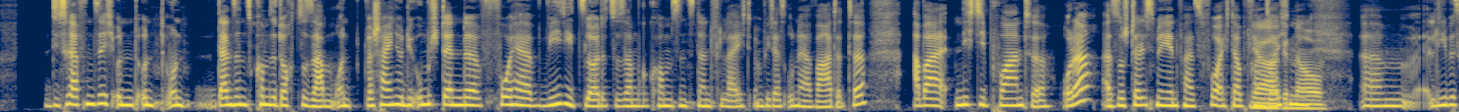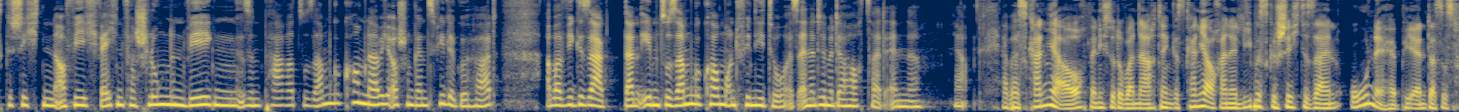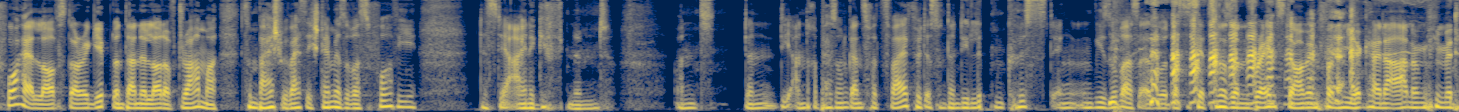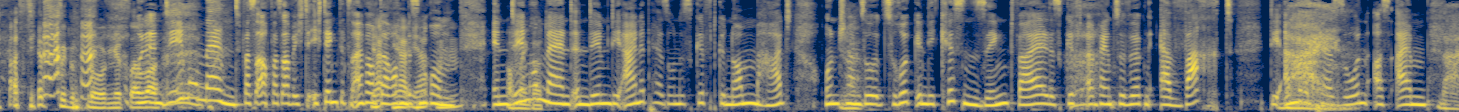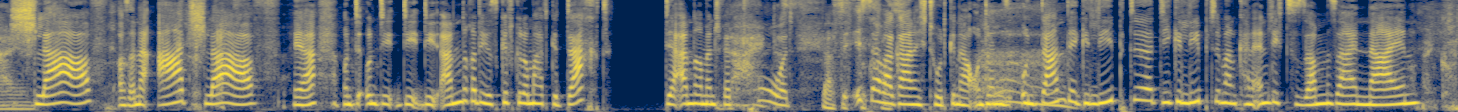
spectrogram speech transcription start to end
die treffen sich und, und, und dann sind, kommen sie doch zusammen. Und wahrscheinlich nur die Umstände vorher, wie die Leute zusammengekommen sind, sind dann vielleicht irgendwie das Unerwartete. Aber nicht die Pointe, oder? Also so stelle ich es mir jedenfalls vor. Ich glaube, von Ja, solchen genau. ähm, Liebesgeschichten, auf wie ich, welchen verschlungenen Wegen sind Paare zusammengekommen. Da habe ich auch schon ganz viele gehört. Aber wie gesagt, dann eben zusammengekommen und finito. Es endete mit der Hochzeitende. Ja. Aber es kann ja auch, wenn ich so drüber nachdenke, es kann ja auch eine Liebesgeschichte sein ohne Happy End, dass es vorher Love Story gibt und dann a lot of Drama. Zum Beispiel, weiß ich, stelle mir sowas vor wie, dass der eine Gift nimmt und dann die andere Person ganz verzweifelt ist und dann die Lippen küsst, irgendwie sowas. Also das ist jetzt nur so ein Brainstorming von mir, keine Ahnung, wie mir das jetzt so geflogen ist. Und Aber in dem Moment, pass auf, pass auf, ich, ich denke jetzt einfach Ja, darauf ja, ein bisschen ja, rum. mhm. In Oh dem Gott. Moment, in dem die eine Person das Gift genommen hat und schon so zurück in die Kissen sinkt, weil das Gift anfängt zu wirken, erwacht die andere Nein. Person aus einem Nein. Schlaf, aus einer Art Schlaf, ja, und, und die, die, die andere, die das Gift genommen hat, gedacht, der andere Mensch wäre tot. das- das Sie ist so ist aber gar nicht tot, genau. Und dann, und dann der Geliebte, die Geliebte, man kann endlich zusammen sein. Nein, mein Gott.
